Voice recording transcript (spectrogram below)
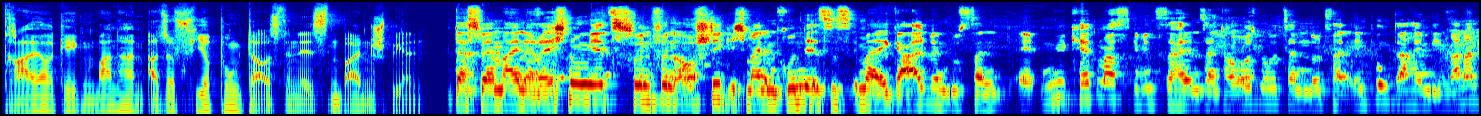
Dreier gegen Mannheim, also vier Punkte aus den nächsten beiden Spielen. Das wäre meine Rechnung jetzt für, für einen Aufstieg. Ich meine, im Grunde ist es immer egal, wenn du es dann äh, umgekehrt machst, gewinnst du halt in Sandhausen, holst dann im Notfall einen Punkt daheim gegen Mannheim.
